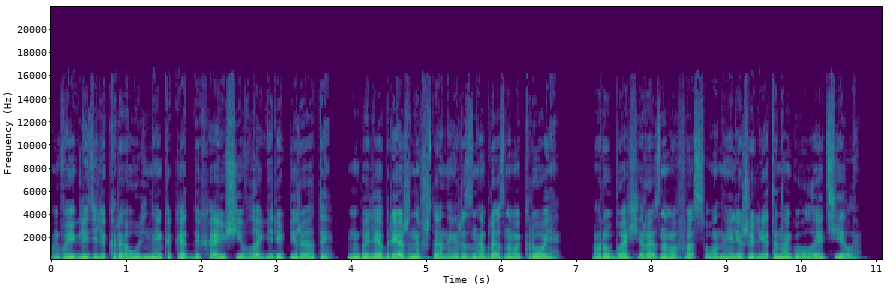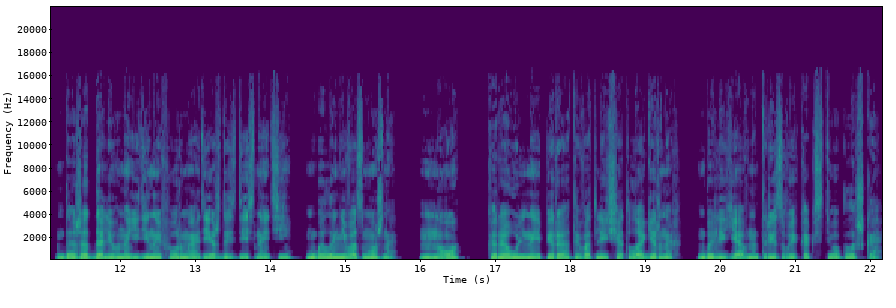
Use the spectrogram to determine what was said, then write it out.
Выглядели караульные, как отдыхающие в лагере пираты, были обряжены в штаны разнообразного кроя, рубахи разного фасона или жилеты на голое тело. Даже отдаленно единой формы одежды здесь найти было невозможно. Но караульные пираты, в отличие от лагерных, были явно трезвы, как стеклышко.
